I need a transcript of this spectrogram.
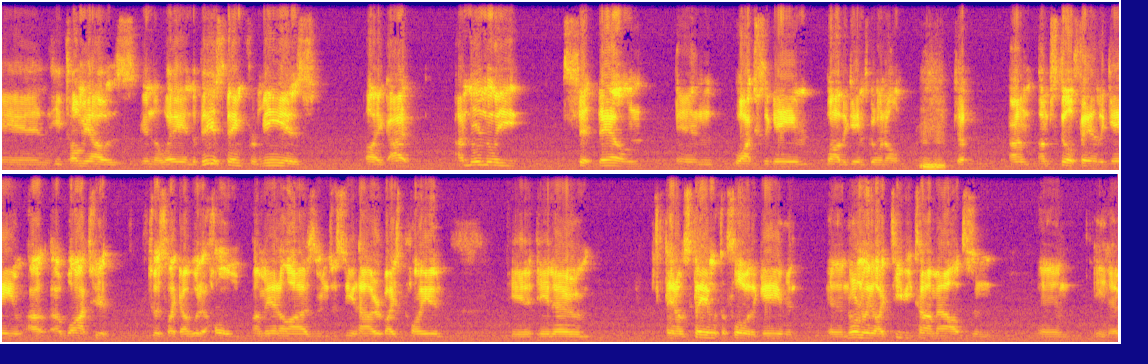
and he told me I was in the way. And the biggest thing for me is like I I normally sit down and watch the game while the game's going on. Mm-hmm. I'm I'm still a fan of the game. I, I watch it just like I would at home. I'm analyzing, just seeing how everybody's playing, and, you know, and I'm staying with the flow of the game. And, and normally like TV timeouts and and you know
